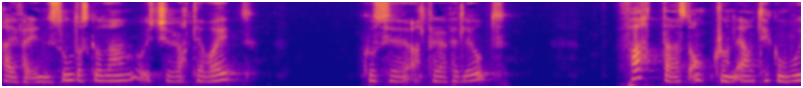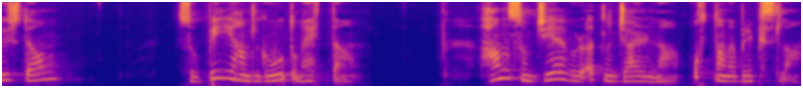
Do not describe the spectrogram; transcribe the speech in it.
da jeg fer inn i sundagsskolen, og ikke rettelig jeg vet, hvordan alt fer jeg fedler ut. Fattast omkron av tikkum visdom, så be han til god om hetta, Han som djevur ötlun djarna utan att briksla,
